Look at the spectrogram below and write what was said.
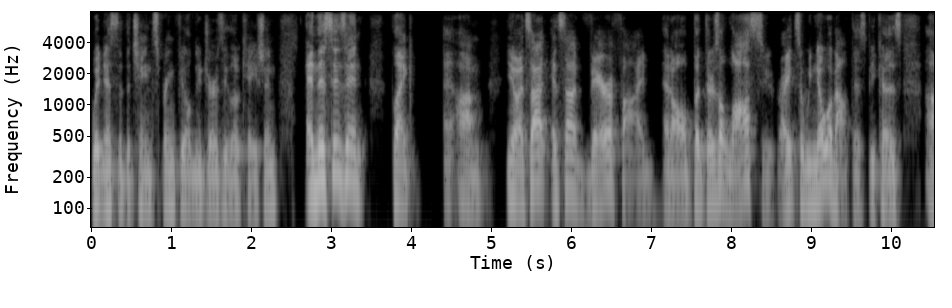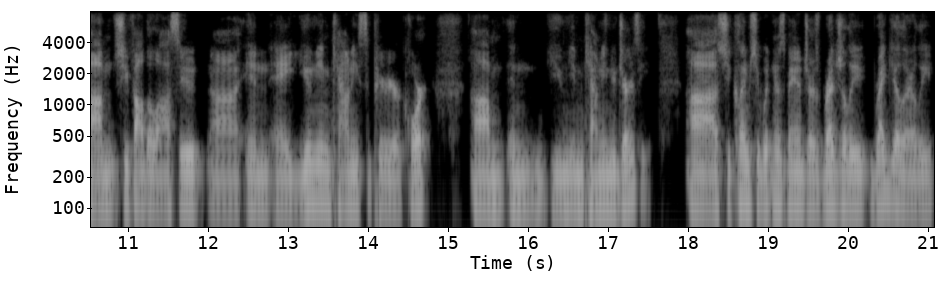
witnessed at the chain Springfield, New Jersey location. And this isn't like uh, um you know it's not it's not verified at all but there's a lawsuit right? So we know about this because um she filed a lawsuit uh in a union county superior court um in union county new jersey uh, she claims she witnessed managers regularly regularly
